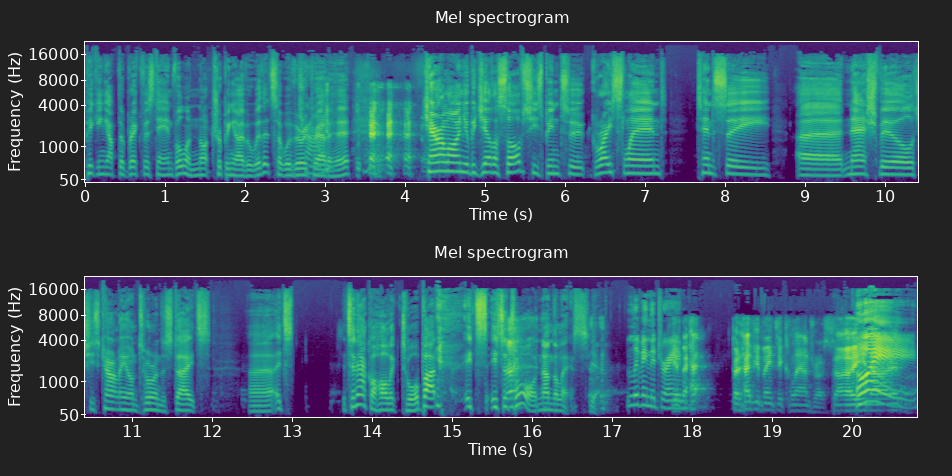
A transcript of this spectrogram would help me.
picking up the breakfast anvil and not tripping over with it. So we're very proud of her. Caroline, you'll be jealous of. She's been to Graceland, Tennessee, uh, Nashville. She's currently on tour in the states. Uh, it's it's an alcoholic tour, but it's it's a tour nonetheless. Yeah. Living the Yeah, dream. but, ha- but have you been to Caloundra? So you know,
